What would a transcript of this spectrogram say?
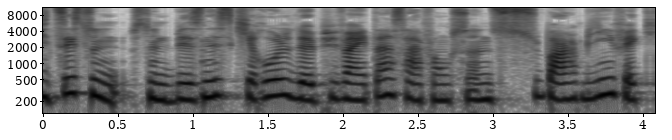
Puis, tu sais, c'est une, c'est une business qui roule depuis 20 ans, ça fonctionne super bien. Fait que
